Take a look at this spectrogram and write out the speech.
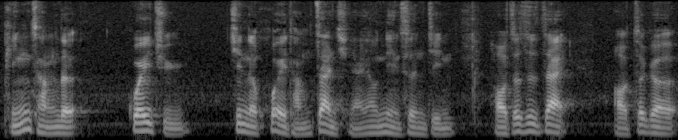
平常的规矩，进了会堂，站起来要念圣经。好，这是在哦这个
